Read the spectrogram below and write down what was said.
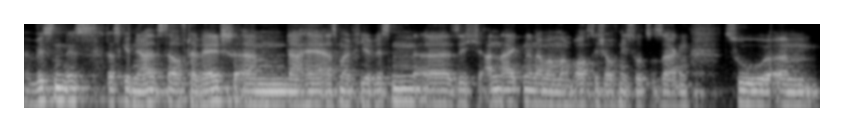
Wissen ist das Genialste auf der Welt. Ähm, daher erstmal viel Wissen äh, sich aneignen, aber man braucht sich auch nicht sozusagen zu ähm,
